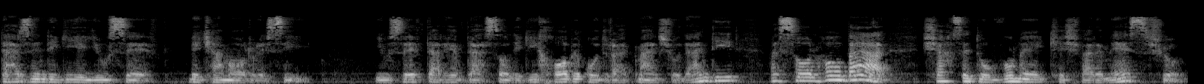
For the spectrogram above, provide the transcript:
در زندگی یوسف به کمال رسید. یوسف در 17 سالگی خواب قدرتمند شدن دید و سالها بعد شخص دوم کشور مصر شد.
